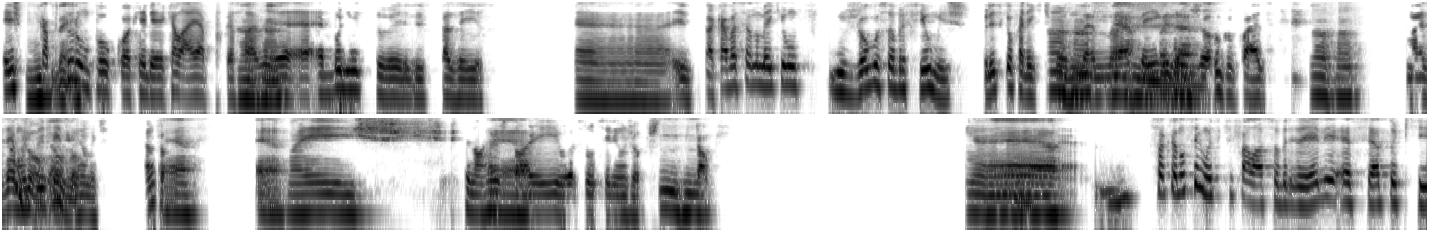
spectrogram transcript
eles muito capturam bem. um pouco aquele, aquela época, sabe? Uhum. É, é, bonito ele fazer isso. É, acaba sendo meio que um, um, jogo sobre filmes. Por isso que eu falei que tipo, uhum. não, é, não é, bem um é. jogo, quase. Uhum. Mas é, é um muito jogo, bem feito, realmente. É um jogo. É, é mas. Senão Her Story e o outro não seriam jogos. Uhum. jogos. É... Só que eu não sei muito o que falar sobre ele, exceto que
